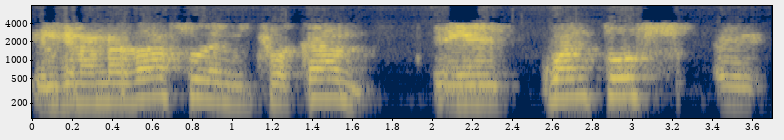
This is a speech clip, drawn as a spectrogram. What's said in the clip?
El granadazo de Michoacán, eh, cuántos, eh,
